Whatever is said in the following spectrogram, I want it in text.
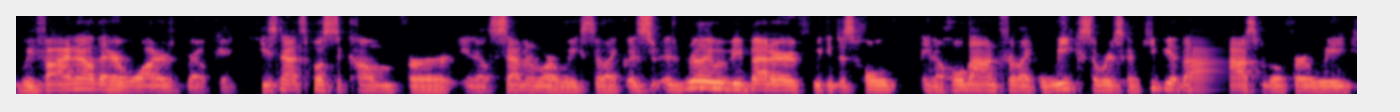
We find out that her water's broken. He's not supposed to come for you know seven more weeks. They're like, it really would be better if we could just hold you know hold on for like a week. So we're just gonna keep you at the hospital for a week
